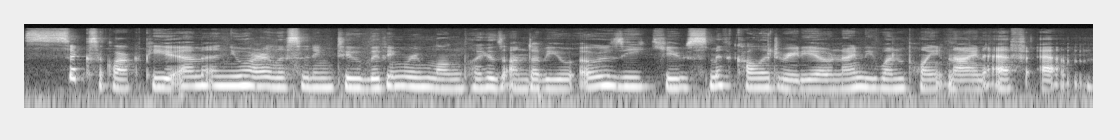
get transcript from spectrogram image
6 o'clock p.m., and you are listening to Living Room Long Plays on WOZQ Smith College Radio 91.9 FM.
